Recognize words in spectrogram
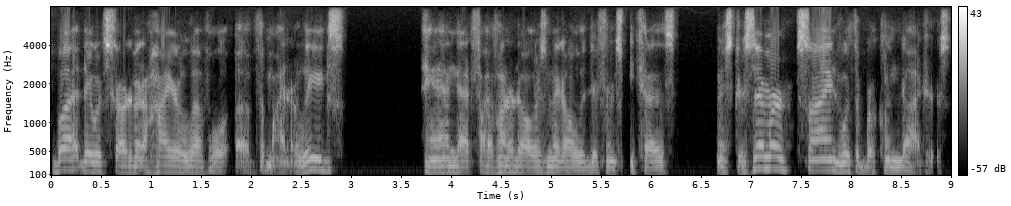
but they would start him at a higher level of the minor leagues, and that five hundred dollars made all the difference because Mr. Zimmer signed with the Brooklyn Dodgers.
